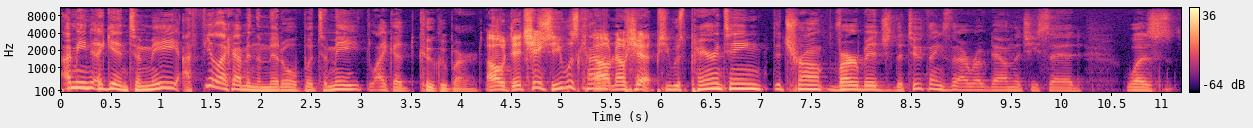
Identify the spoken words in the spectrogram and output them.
I mean again to me I feel like I'm in the middle but to me like a cuckoo bird. oh, did she? She was kind of Oh of no shit. She was parenting the Trump verbiage. The two things that I wrote down that she said was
